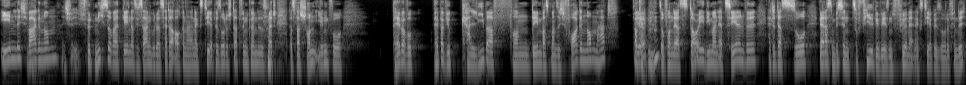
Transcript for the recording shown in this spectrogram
ähnlich wahrgenommen. Ich, ich würde nicht so weit gehen, dass ich sagen würde, das hätte auch in einer NXT-Episode stattfinden können, dieses Match. Das war schon irgendwo Pay-Per-View-Kaliber von dem, was man sich vorgenommen hat. Okay, mhm. So von der Story, die man erzählen will, hätte das so, wäre das ein bisschen zu viel gewesen für eine NXT-Episode, finde ich.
